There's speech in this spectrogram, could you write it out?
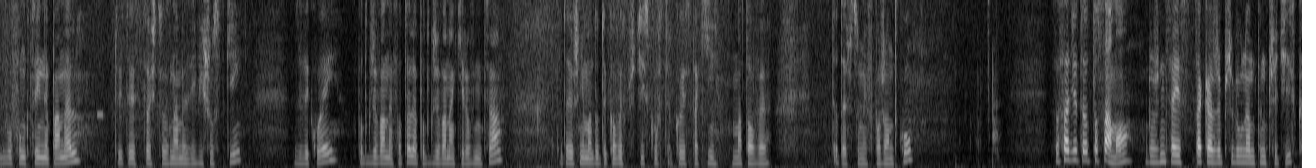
Dwufunkcyjny panel, czyli to jest coś, co znamy z IV6 zwykłej. Podgrzewane fotele, podgrzewana kierownica. Tutaj już nie ma dotykowych przycisków, tylko jest taki matowy. To też w sumie w porządku. W zasadzie to to samo. Różnica jest taka, że przybył nam ten przycisk,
